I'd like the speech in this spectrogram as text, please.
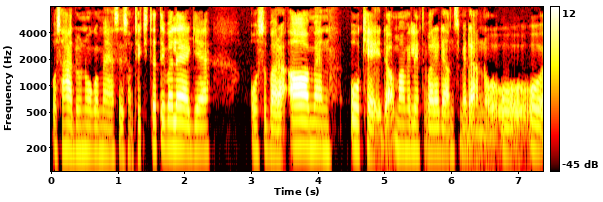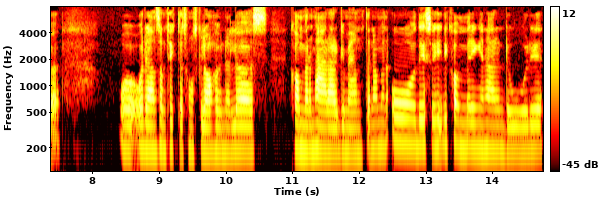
och så hade hon någon med sig som tyckte att det var läge och så bara, ja ah, men okej okay då, man vill inte vara den som är den och, och, och, och, och den som tyckte att hon skulle ha hunden lös kommer de här argumenten, men åh, det, är så, det kommer ingen här ändå, det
